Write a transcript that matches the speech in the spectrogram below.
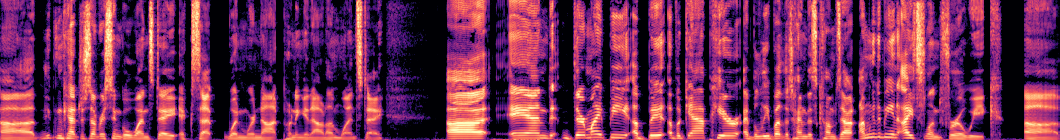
Uh, you can catch us every single Wednesday, except when we're not putting it out on Wednesday. Uh, and there might be a bit of a gap here. I believe by the time this comes out, I'm going to be in Iceland for a week. Uh,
